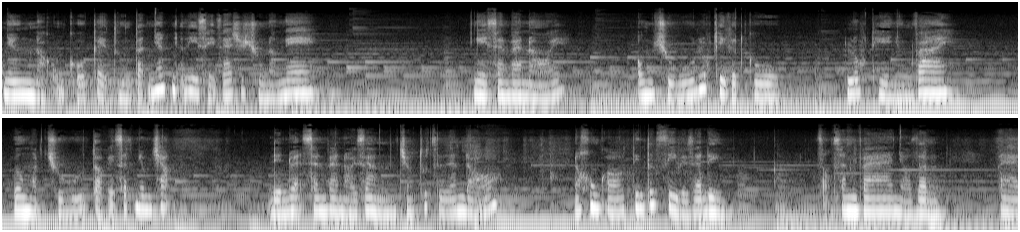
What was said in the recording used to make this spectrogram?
nhưng nó cũng cố kể tường tận nhất những gì xảy ra cho chú nó nghe. Nghe sanva nói, ông chú lúc thì gật gù, lúc thì nhún vai. Gương mặt chú tỏ vẻ rất nghiêm trọng. Đến đoạn sanva nói rằng trong suốt thời gian đó, nó không có tin tức gì về gia đình. Giọng sanva nhỏ dần và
